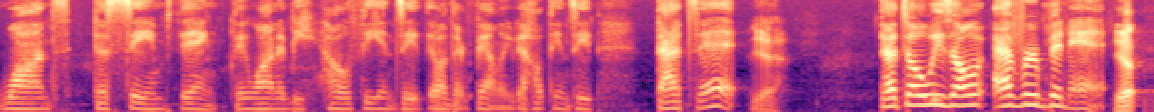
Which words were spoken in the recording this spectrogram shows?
wants the same thing. They want to be healthy and safe. They want their family to be healthy and safe. That's it. Yeah. That's always all, ever been it. Yep.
